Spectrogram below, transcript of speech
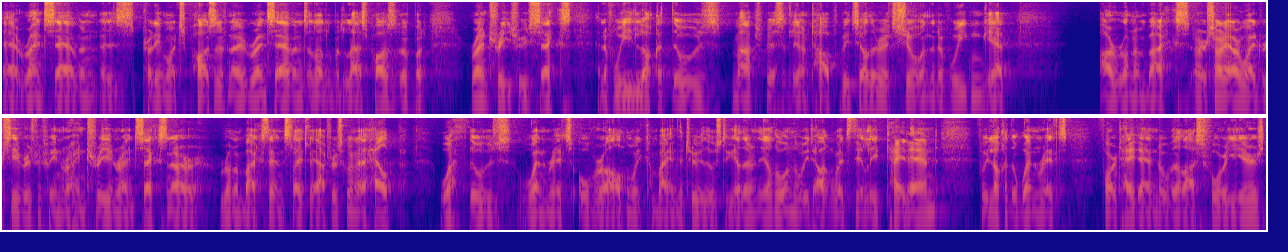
uh, round seven is pretty much positive. Now, round seven is a little bit less positive, but round three through six. And if we look at those maps basically on top of each other, it's showing that if we can get our running backs, or sorry, our wide receivers between round three and round six, and our running backs then slightly after, it's going to help with those win rates overall when we combine the two of those together. And the other one that we talk about is the elite tight end. If we look at the win rates for tight end over the last four years,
